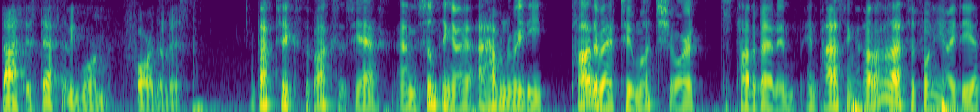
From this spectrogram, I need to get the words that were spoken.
that is definitely one for the list. That ticks the boxes, yeah, and something I, I haven't really thought about too much, or just thought about in, in passing. I thought, oh, that's a funny idea,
